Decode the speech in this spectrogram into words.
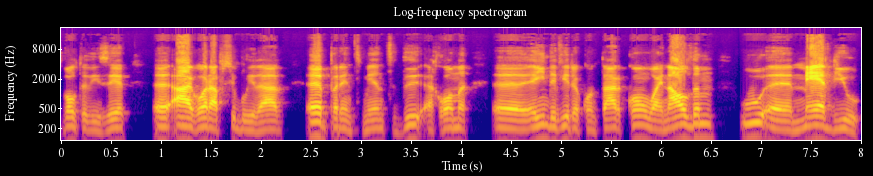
volto a dizer, eh, há agora a possibilidade, aparentemente, de a Roma eh, ainda vir a contar com o Wijnaldum, o médio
